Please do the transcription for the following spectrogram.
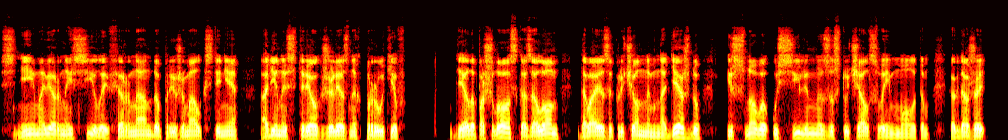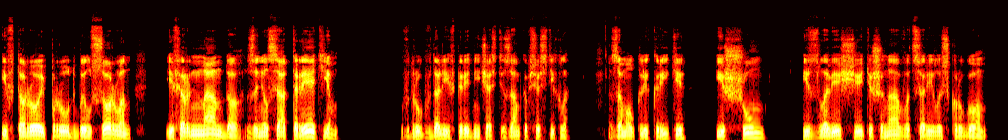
С неимоверной силой Фернандо прижимал к стене один из трех железных прутьев. «Дело пошло», — сказал он, давая заключенным надежду, и снова усиленно застучал своим молотом. Когда же и второй пруд был сорван, и Фернандо занялся третьим, вдруг вдали, в передней части замка, все стихло. Замолкли крики, и шум, и зловещая тишина воцарилась кругом.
